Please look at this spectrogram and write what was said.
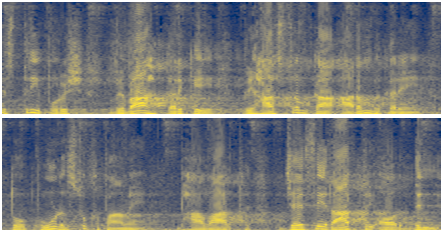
स्त्री पुरुष विवाह करके गृहाश्रम का आरंभ करें तो पूर्ण सुख पावें। भावार्थ, जैसे रात्रि और दिन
